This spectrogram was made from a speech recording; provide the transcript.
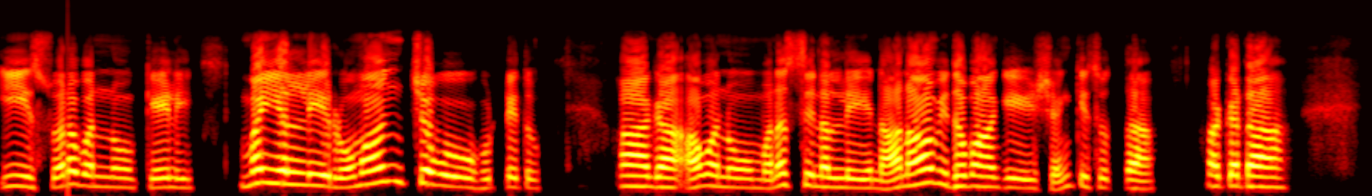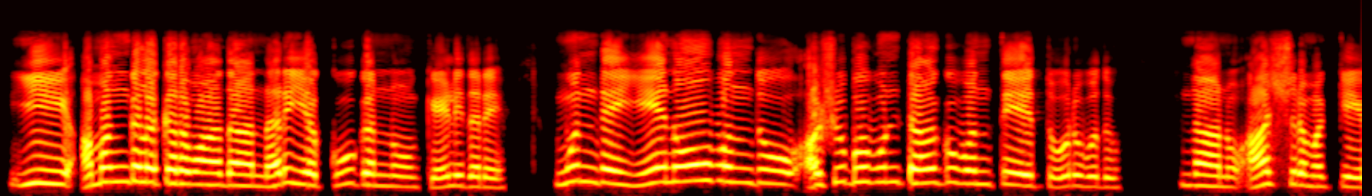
ಈ ಸ್ವರವನ್ನು ಕೇಳಿ ಮೈಯಲ್ಲಿ ರೋಮಾಂಚವು ಹುಟ್ಟಿತು. ಆಗ ಅವನು ಮನಸ್ಸಿನಲ್ಲಿ ನಾನಾ ವಿಧವಾಗಿ ಶಂಕಿಸುತ್ತಾ, ಅಕಟ, ಈ ಅಮಂಗಳಕರವಾದ ನರಿಯ ಕೂಗನ್ನು ಕೇಳಿದರೆ ಮುಂದೆ ಏನೋ ಒಂದು ಅಶುಭವುಂಟಾಗುವಂತೆ ತೋರುವುದು. ನಾನು ಆಶ್ರಮಕ್ಕೆ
